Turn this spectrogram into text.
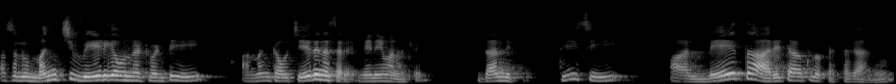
అసలు మంచి వేడిగా ఉన్నటువంటి అన్నం కావచ్చు ఏదైనా సరే నేనేమనట్లేదు దాన్ని తీసి ఆ లేత అరిటాకులో పెట్టగానే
